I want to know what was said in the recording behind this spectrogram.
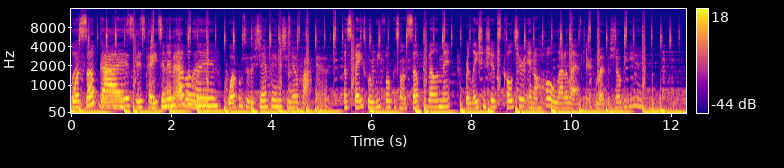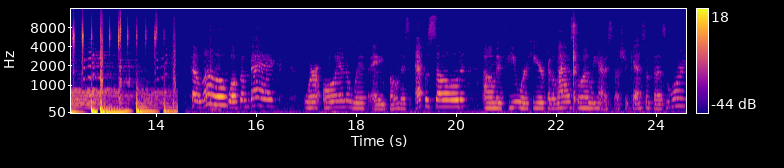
What's up, guys? It's Paiton and Evelyn. Welcome to the Champagne and Chanel podcast, a space where we focus on self development, relationships, culture, and a whole lot of laughter. Let the show begin. Hello, welcome back. We're on with a bonus episode. Um, if you were here for the last one, we had a special guest with us, Morgan.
